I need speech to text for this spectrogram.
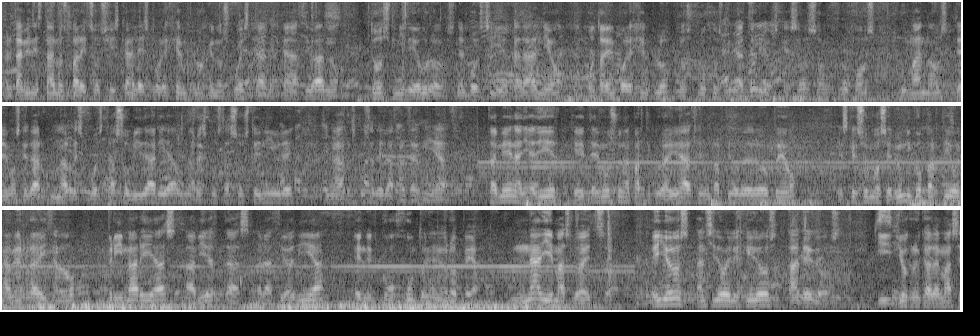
Pero también están los paraísos fiscales, por ejemplo, que nos cuestan a cada ciudadano 2.000 euros del bolsillo cada año, o también, por ejemplo, los flujos migratorios, que esos son flujos humanos, tenemos que dar una respuesta solidaria, una respuesta sostenible y una respuesta de la fraternidad. También añadir que tenemos una particularidad en el Partido Europeo, es que somos el único partido en haber realizado primarias abiertas a la ciudadanía en el conjunto de la Unión Europea. Nadie más lo ha hecho. Ellos han sido elegidos a dedos. Y yo creo que además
